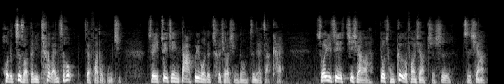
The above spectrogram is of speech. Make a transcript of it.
或者至少等你撤完之后再发动攻击，所以最近大规模的撤侨行动正在展开，所以这些迹象啊，都从各个方向指示指向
